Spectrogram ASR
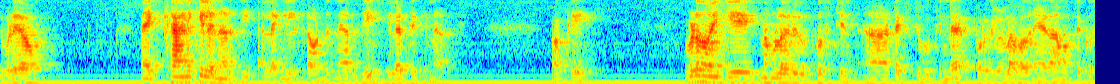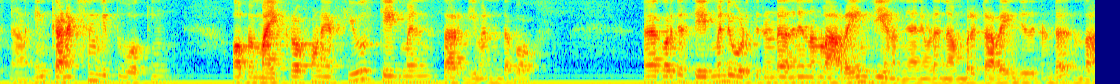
ഇവിടെയോ? മെക്കാനിക്കൽ എനർജി അല്ലെങ്കിൽ sound energy electric energy okay ഇവിടെ നോക്കി നമ്മളൊരു ക്വസ്റ്റ്യൻ ടെക്സ്റ്റ് ബുക്കിന്റെ പുറകിലുള്ള പതിനേഴാമത്തെ ക്വസ്റ്റ്യൻ ആണ്. In connection with working of a microphone a few statements are given the box കുറച്ച് സ്റ്റേറ്റ്മെന്റ് കൊടുത്തിട്ടുണ്ട്. അതിനെ നമ്മൾ അറേഞ്ച് ചെയ്യണം. ഞാനിവിടെ നമ്പർ ഇട്ട് അറേഞ്ച് ചെയ്തിട്ടുണ്ട്. എന്താ?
